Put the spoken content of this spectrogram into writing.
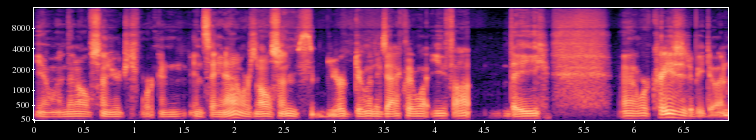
you know, and then all of a sudden you're just working insane hours, and all of a sudden you're doing exactly what you thought they uh, were crazy to be doing.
